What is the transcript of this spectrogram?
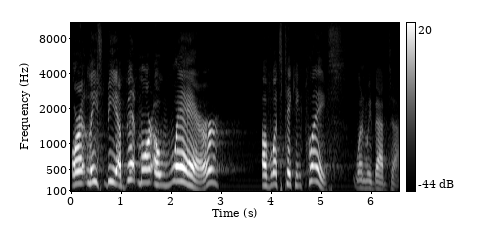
or at least be a bit more aware of what's taking place when we baptize.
